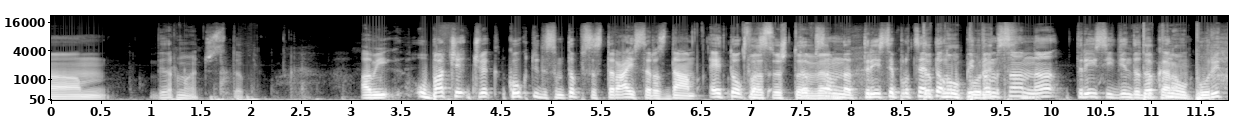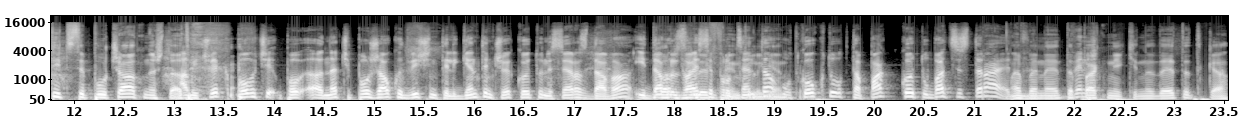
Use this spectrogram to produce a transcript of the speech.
Ам, Вярно е, че си тъп. Ами, обаче, човек, колкото и да съм тъп, се стара и се раздавам. Е, толкова също е тъп съм вярно. на 30%, Тъп на опитвам упорит. се на 31 да Тъп на докарам. упорите и ти се получават нещата. Ами човек, повече, по, а, значи по-жалко е да видиш интелигентен човек, който не се раздава и дава Мързелив 20%, интелигентен. отколкото тапак, който обаче се старае. Абе, не е Две тъпак, Ники, не дайте така.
